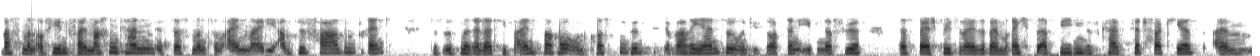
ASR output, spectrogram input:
Was man auf jeden Fall machen kann, ist, dass man zum einen mal die Ampelphasen trennt. Das ist eine relativ einfache und kostengünstige Variante und die sorgt dann eben dafür, dass beispielsweise beim Rechtsabbiegen des Kfz-Verkehrs ähm,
